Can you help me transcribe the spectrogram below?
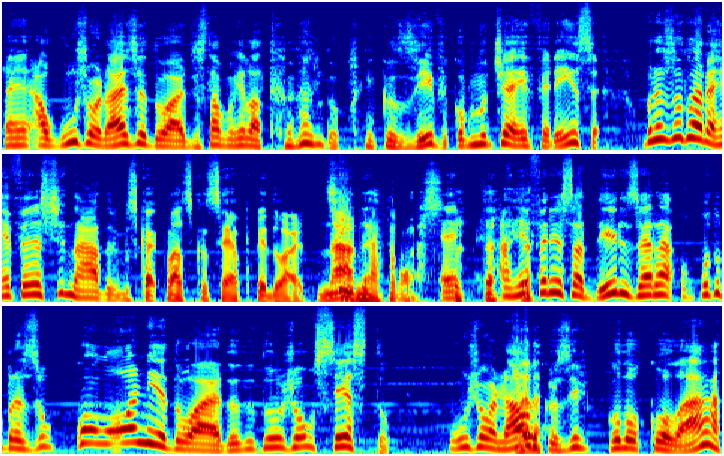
é, alguns jornais, Eduardo, estavam relatando, inclusive, como não tinha referência, o Brasil não era referência de nada de música clássica nessa época, Eduardo. Nada. Sim, né? é, a referência deles era quando o Brasil colônia, Eduardo, do, do João VI. Um jornal, era. inclusive, colocou lá,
